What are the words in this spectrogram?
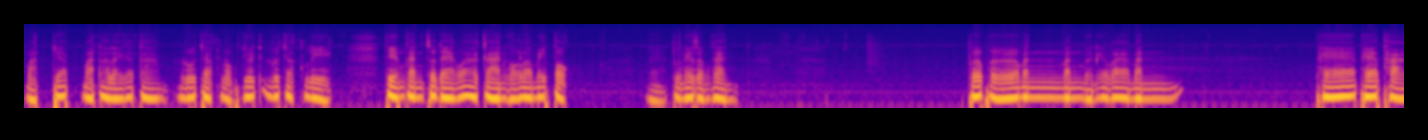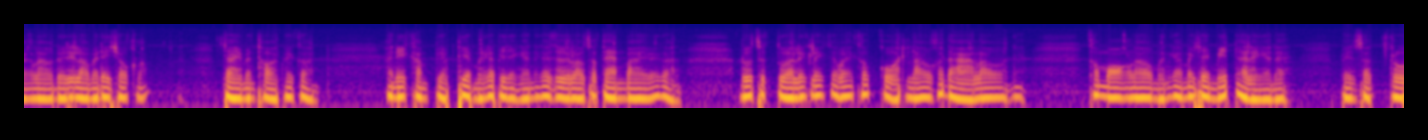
หมัดยับหมัดอะไรก็ตาม รู้จักหลบยุดรู้จักหลีกเตรียมกันแสดงว่าอาการของเราไม่ตก นะตรงนี้สำคัญ เผลอๆมันมันเหมือนกับว่ามันแพ้แพ้ทางเราโดยที่เราไม่ได้ชกหรอกใจมันถอดไว้ก่อน อันนี้คำเปรียบเทียบเหมือนกับเป็นอย่างนั้นก็คือเราสแตนบายไว้ก่อน รู้สึกตัวเล็กๆเอาไว้เขาโกรธเราเขาด่าเรานะเขามองเราเหมือนกับไม่ใช่มิตรอะไรเงี้ยนะเป็นศัตรู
